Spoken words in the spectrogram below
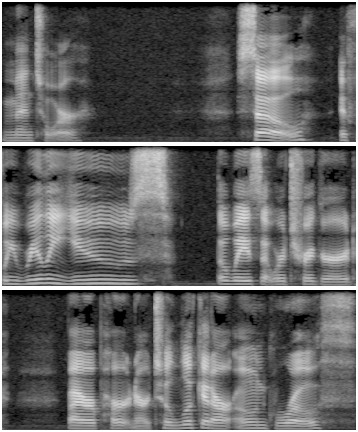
mentor. So if we really use the ways that we're triggered by our partner to look at our own growth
